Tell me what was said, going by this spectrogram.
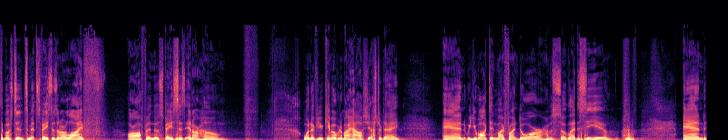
The most intimate spaces in our life are often those spaces in our home. One of you came over to my house yesterday, and you walked in my front door, I was so glad to see you. and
